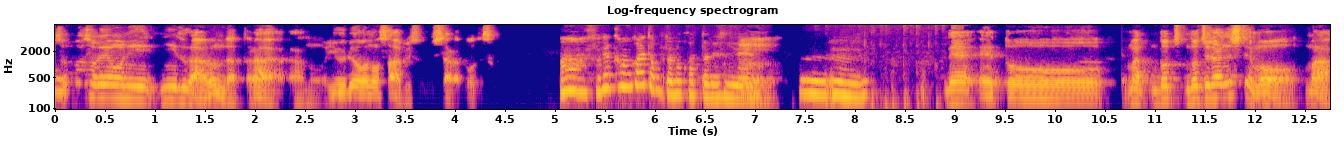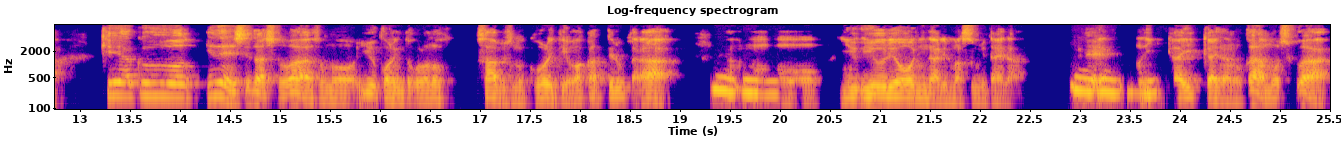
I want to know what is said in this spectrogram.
それはそれ用にニーズがあるんだったら、あの、有料のサービスにしたらどうですか？ああ、それ考えたことなかったですね。うん。うんうん。で、えっ、ー、と、まあ、ど、どちらにしても、まあ、契約を以前してた人は、その、ユーコリのところのサービスのクオリティを分かってるから、うんうん、あの有料になりますみたいな。で、一回一回なのか、もしくは、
